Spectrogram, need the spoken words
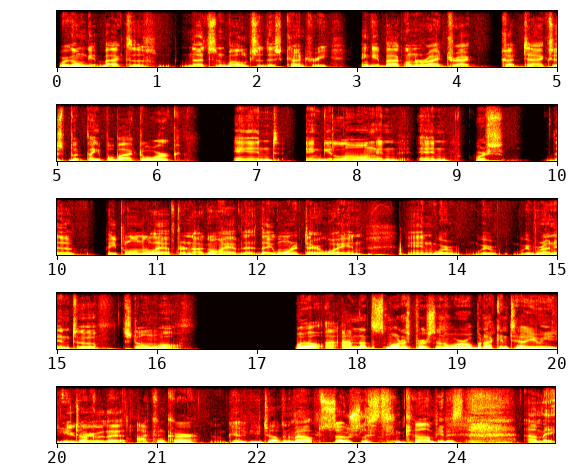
we're going to get back to the nuts and bolts of this country and get back on the right track. Cut taxes, put people back to work, and and get along." And and of course, the people on the left are not going to have that. They want it their way, and and we're we're we've run into a stone wall. well, I, I'm not the smartest person in the world, but I can tell you, when you, You, you talk, agree with that? I concur. Okay. you are talking about socialists and communists. I mean,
